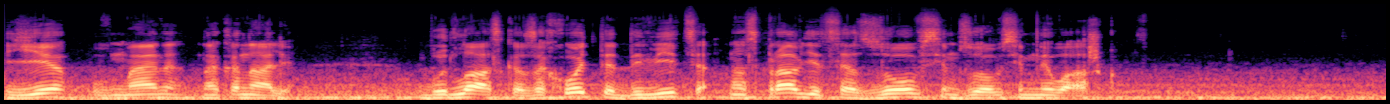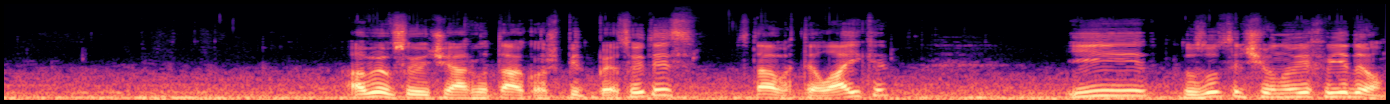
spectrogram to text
є в мене на каналі. Будь ласка, заходьте, дивіться, насправді це зовсім зовсім не важко. А ви, в свою чергу, також підписуйтесь, ставте лайки і до зустрічі в нових відео.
